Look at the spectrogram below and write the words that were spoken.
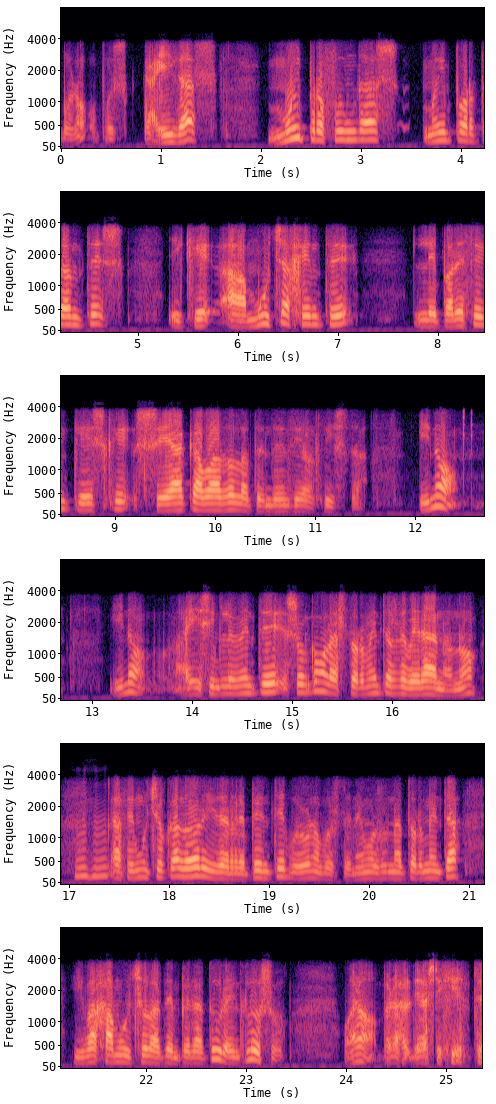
bueno, pues caídas muy profundas, muy importantes y que a mucha gente le parecen que es que se ha acabado la tendencia alcista. Y no, y no, ahí simplemente son como las tormentas de verano, ¿no? Hace mucho calor y de repente, pues bueno, pues tenemos una tormenta y baja mucho la temperatura incluso. Bueno, pero al día siguiente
